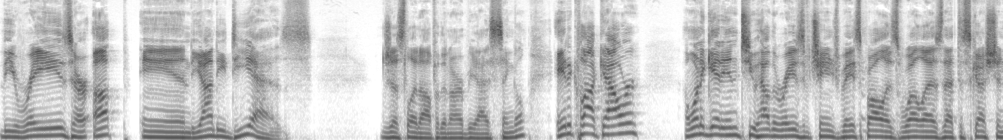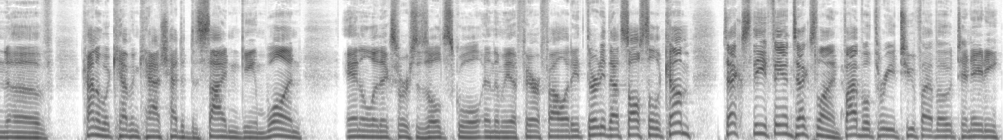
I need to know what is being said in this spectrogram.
The Rays are up, and Yandy Diaz just led off with an RBI single. Eight o'clock hour. I want to get into how the Rays have changed baseball, as well as that discussion of kind of what Kevin Cash had to decide in game one analytics versus old school. And then we have fair foul at 830. That's also to come. Text the fan text line 503 250 1080.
